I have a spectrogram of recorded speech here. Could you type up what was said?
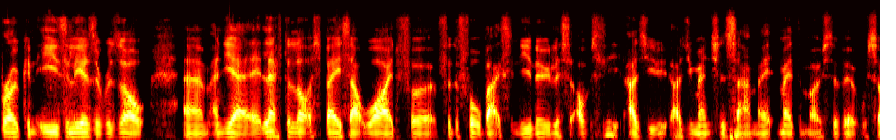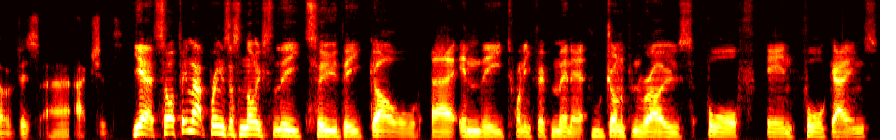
broken easily as a result, um, and yeah, it left a lot of space out wide for for the fullbacks. And Giannoulis, obviously, as you as you mentioned, Sam made, made the most of it with some of his uh, actions. Yeah, so I think that brings us nicely to the goal uh, in the 25th minute. Jonathan Rowe's fourth in four games.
